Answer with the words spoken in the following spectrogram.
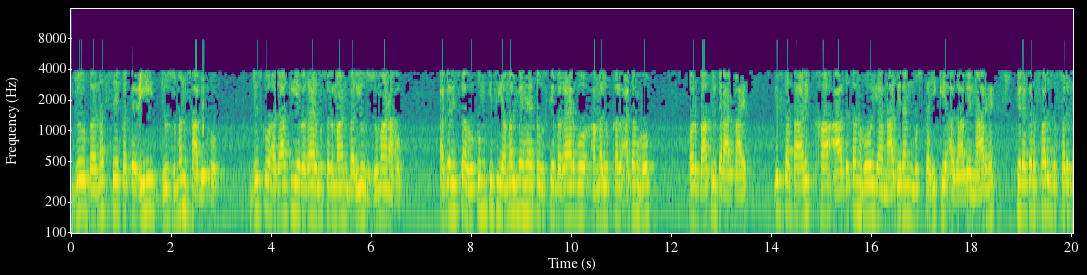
جو بنس قطعی جزمن ثابت ہو، جس کو ادا کیے بغیر مسلمان بری زمانہ ہو۔ اگر اس کا حکم کسی عمل میں ہے تو اس کے بغیر وہ عمل کل عدم ہو اور باطل قرار پائے۔ اس کا تاریخ خواہ عادتن ہو یا نادرن مستحق عذاب نار ہے، پھر اگر فرض فرض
